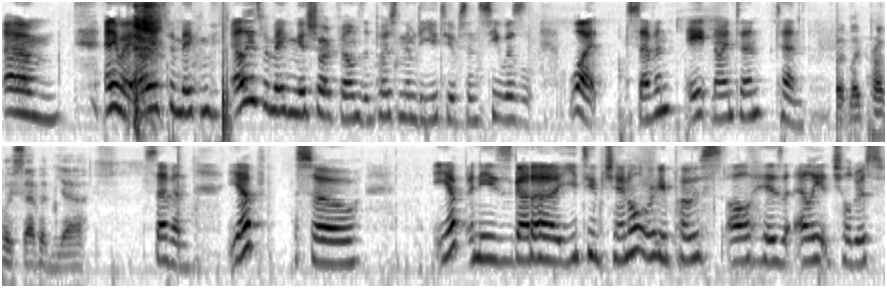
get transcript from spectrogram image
Um, anyway, Elliot's been making Elliot's been making his short films and posting them to YouTube since he was what seven, eight, nine, ten, ten, But like probably seven, yeah. seven. Yep. So, yep, and he's got a YouTube channel where he posts all his Elliot Childress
